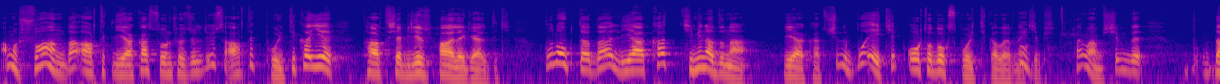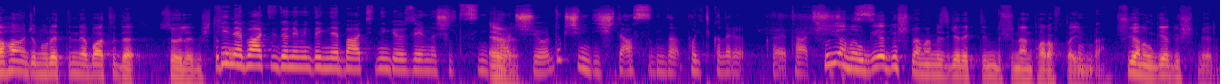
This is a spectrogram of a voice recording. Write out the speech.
Ama şu anda artık liyakat sorunu çözüldüyse artık politikayı tartışabilir hale geldik. Bu noktada liyakat kimin adına liyakat? Şimdi bu ekip ortodoks politikaların ekibi. Tamam şimdi daha önce Nurettin Nebati de söylemişti. Ki Nebati döneminde Nebati'nin gözlerinin ışıltısını Evet. tartışıyorduk. Şimdi işte aslında politikaları e, Şu tartışacağız. yanılgıya düşmememiz gerektiğini düşünen taraftayım ben. Şu yanılgıya düşmeyelim.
